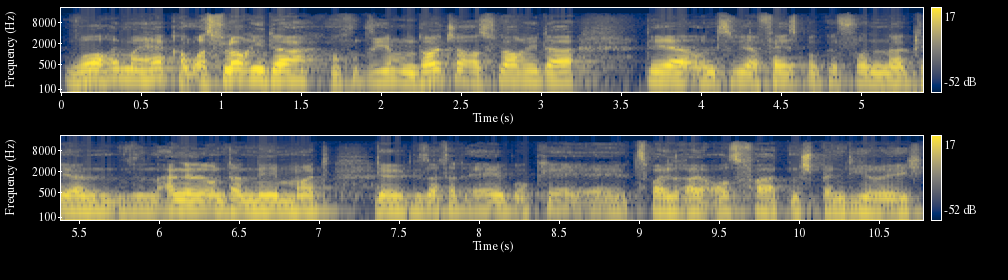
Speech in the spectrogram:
wo auch immer herkommen. Aus Florida, ein Deutscher aus Florida, der uns via Facebook gefunden hat, der ein Angelunternehmen hat, der gesagt hat, ey, okay, ey, zwei, drei Ausfahrten spendiere ich.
